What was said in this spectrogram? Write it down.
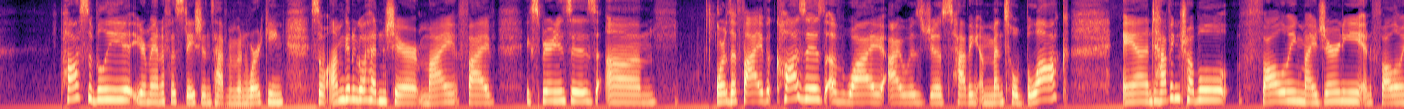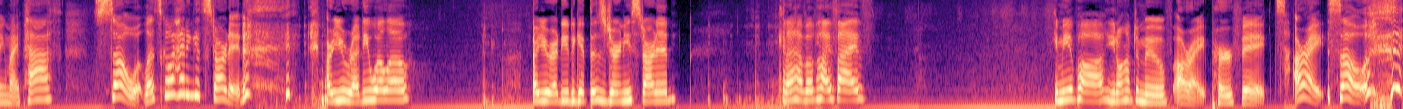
possibly your manifestations haven't been working. So I'm going to go ahead and share my five experiences. Um, or the five causes of why I was just having a mental block and having trouble following my journey and following my path. So let's go ahead and get started. Are you ready, Willow? Are you ready to get this journey started? Can I have a high five? Give me a paw. You don't have to move. All right, perfect. All right, so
